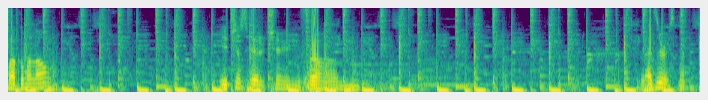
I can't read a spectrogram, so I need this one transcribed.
Welcome along. You just heard a tune from Lazarus Man.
